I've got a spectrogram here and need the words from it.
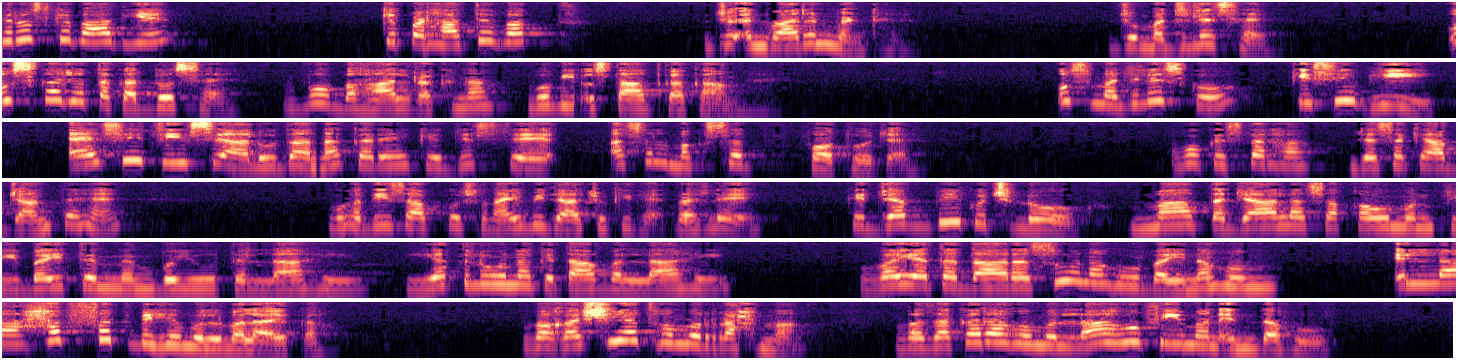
پھر اس کے بعد یہ کہ پڑھاتے وقت جو انوائرمنٹ ہے، جو مجلس ہے، اس کا جو تقدس ہے، وہ بحال رکھنا، وہ بھی استاد کا کام ہے۔ اس مجلس کو کسی بھی ایسی چیز سے آلودہ نہ کریں کہ جس سے اصل مقصد فوت ہو جائے۔ وہ کس طرح؟ جیسا کہ آپ جانتے ہیں، وہ حدیث آپ کو سنائی بھی جا چکی ہے۔ پہلے کہ جب بھی کچھ لوگ ما تجال سقوم فی بیت من بیوت اللہ یتلون کتاب اللہ و یتدارسونہ بینہم الا حفت بہم الملائکہ وغشیتہم الرحمہ وذکرہم اللہ فی من اندہ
